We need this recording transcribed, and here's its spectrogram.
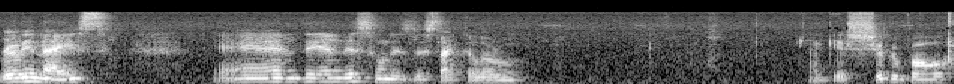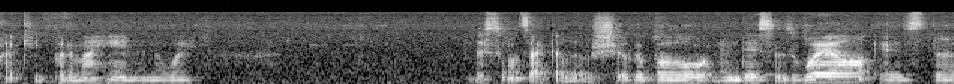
really nice. And then this one is just like a little I guess sugar bowl. I keep putting my hand in the way. This one's like a little sugar bowl and this as well is the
